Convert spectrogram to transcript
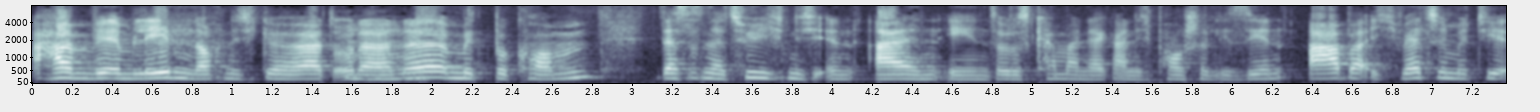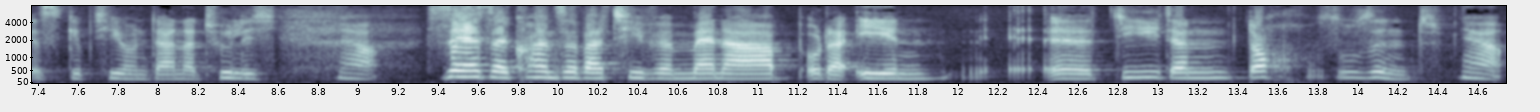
haben wir im Leben noch nicht gehört oder ne, mitbekommen. Das ist natürlich nicht in allen Ehen so, das kann man ja gar nicht pauschalisieren. Aber ich wette mit dir, es gibt hier und da natürlich Ja. sehr, sehr konservative Männer oder Ehen, äh, die dann doch so sind. Ja.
